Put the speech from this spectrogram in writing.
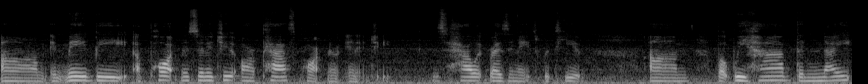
Um, it may be a partner's energy or a past partner energy is how it resonates with you. Um, but we have the Knight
